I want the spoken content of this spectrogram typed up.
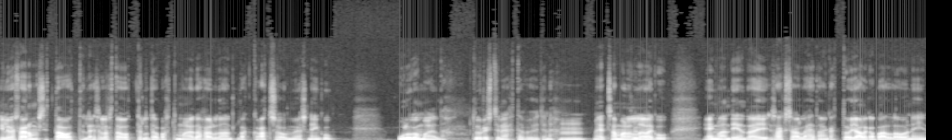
Ilves varmasti tavoittelee, sellaista ottelutapahtumaa, jota halutaan tulla katsoa myös niin kuin ulkomailta turistinähtävyytenä. Mm. Et samalla Kyllä. lailla kuin Englantiin tai Saksaan lähdetään katsoa jalkapalloa, niin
